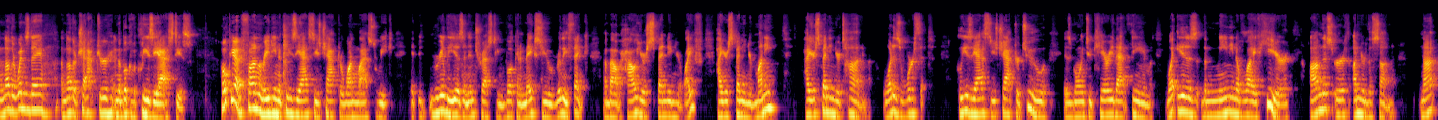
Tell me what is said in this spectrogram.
another Wednesday, another chapter in the book of Ecclesiastes. Hope you had fun reading Ecclesiastes chapter 1 last week. It, really is an interesting book and it makes you really think about how you're spending your life, how you're spending your money, how you're spending your time. What is worth it? Ecclesiastes chapter 2 is going to carry that theme. What is the meaning of life here on this earth under the sun? Not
